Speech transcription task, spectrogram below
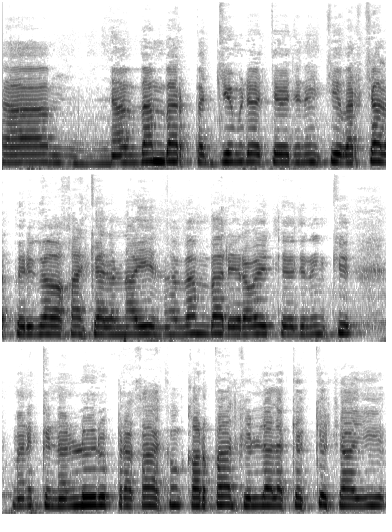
నవంబర్ పద్దెనిమిదో తేదీ నుంచి వర్షాలు పెరిగే అవకాశాలు ఉన్నాయి. నవంబర్ ఇరవై తేదీ నుంచి మనకి నెల్లూరు ప్రకాశం కడప జిల్లాలకు ఎక్కేసాయి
